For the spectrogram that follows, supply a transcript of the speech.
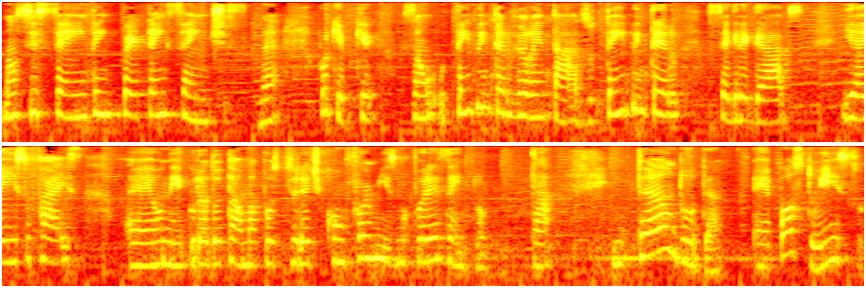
não se sentem pertencentes, né? Por quê? Porque são o tempo inteiro violentados, o tempo inteiro segregados, e aí isso faz é, o negro adotar uma postura de conformismo, por exemplo, tá? Então, Duda, é, posto isso,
